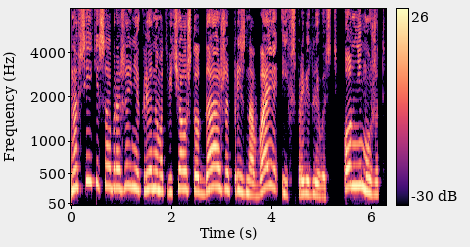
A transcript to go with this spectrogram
На все эти соображения Кленом отвечал, что даже признавая их справедливость, он не может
